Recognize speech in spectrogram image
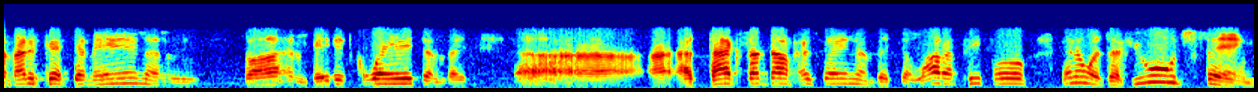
America came in and uh, invaded Kuwait, and they uh, attacked Saddam Hussein, and there's a lot of people, and it was a huge thing.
